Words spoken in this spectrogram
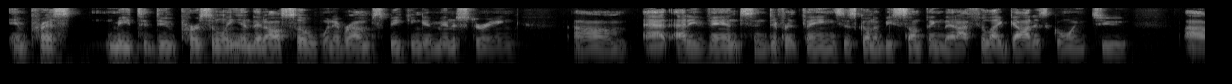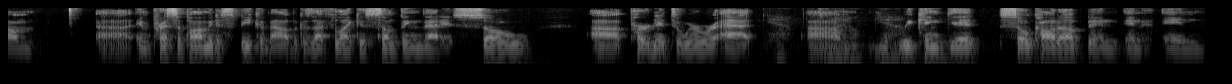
impressed me to do personally, and then also whenever I'm speaking and ministering um, at at events and different things, is going to be something that I feel like God is going to um, uh, impress upon me to speak about because I feel like it's something that is so uh, pertinent to where we're at. Yeah, um, yeah. We can get so caught up in in in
